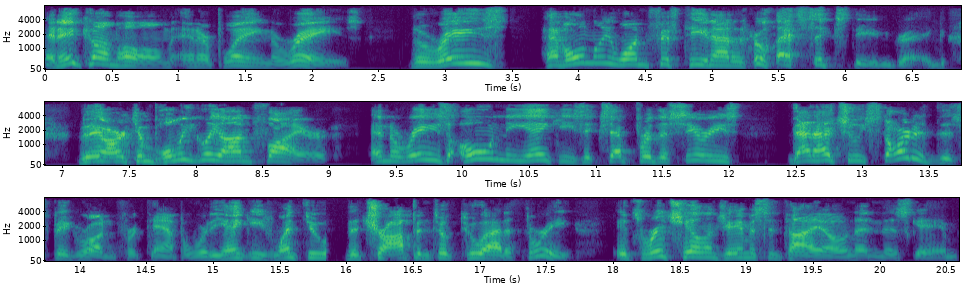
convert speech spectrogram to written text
And they come home and are playing the Rays. The Rays have only won 15 out of their last 16, Greg. They are completely on fire. And the Rays own the Yankees except for the series that actually started this big run for Tampa, where the Yankees went to the chop and took two out of three. It's Rich Hill and Jameson Taillon in this game.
